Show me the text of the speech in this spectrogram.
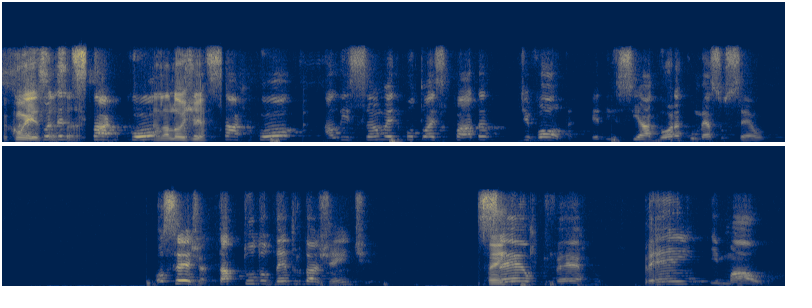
eu conheço Aí, quando essa ele sacou, analogia. ele sacou a lição, ele botou a espada de volta. Ele disse: agora começa o céu. Ou seja, tá tudo dentro da gente. Bem. Céu, inferno, bem e mal.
